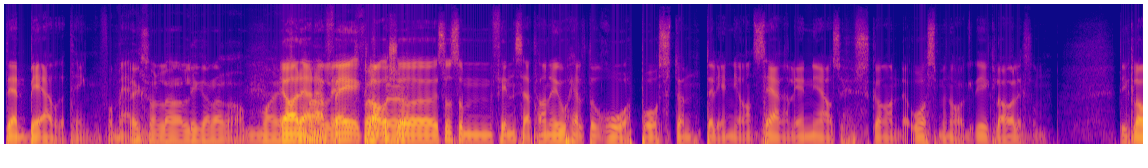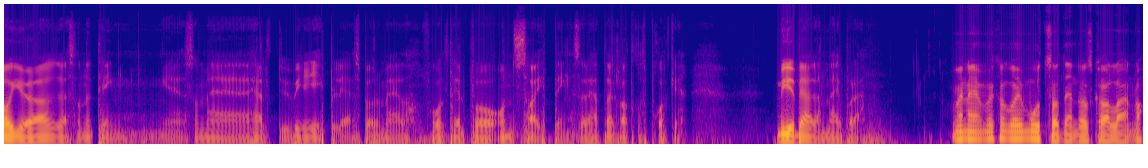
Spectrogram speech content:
det er en bedre ting for meg. Liksom la ligge der Ja, det er det. For jeg klarer ikke Sånn som Finseth, han er jo helt rå på å stunte linjer. Han ser en linje, og så husker han det. Åsmund òg. De klarer liksom De klarer å gjøre sånne ting eh, som er helt ubegripelige, spør du meg, da. I forhold til på onsighting, så det heter klatrespråket. Mye bedre enn meg på det. Men eh, vi kan gå i motsatt ende av skalaen, da.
